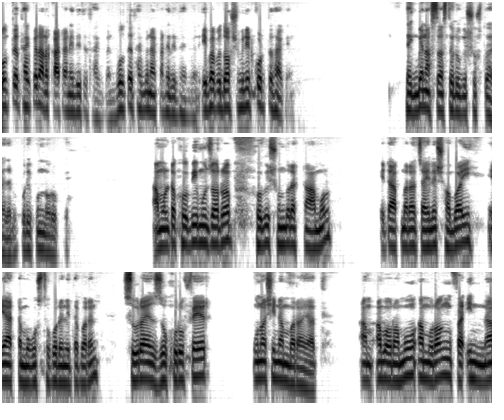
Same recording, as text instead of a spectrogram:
বলতে থাকবেন আর কাটানি দিতে থাকবেন। বলতে থাকবেন আর কাটানি দিতে থাকবেন। এভাবে দশ মিনিট করতে থাকেন। দেখবেন আস্তে আস্তে রোগী সুস্থ হয়ে যাবে পরিপূর্ণরূপে আমলটা খুবই মুজাররব খুবই সুন্দর একটা আমল। এটা আপনারা চাইলে সবাই এ আটটা মুখস্থ করে নিতে পারেন। সুরায় জুখরুফের উনাশি নম্বর আয়াত। আম আবরামু আমরং ফা ইন্না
